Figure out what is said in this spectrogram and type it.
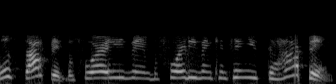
We'll stop it before it even before it even continues to happen.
